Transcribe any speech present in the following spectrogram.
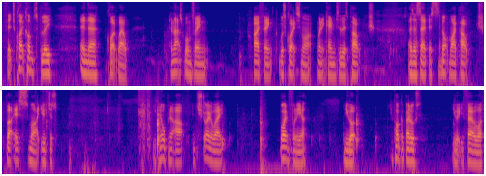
fits quite comfortably in there quite well, and that's one thing I think was quite smart when it came to this pouch. As I said, it's not my pouch, but it's smart. You just you can open it up straight away, right in front of you. You got your pocket pedals, you got your ferro rod,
